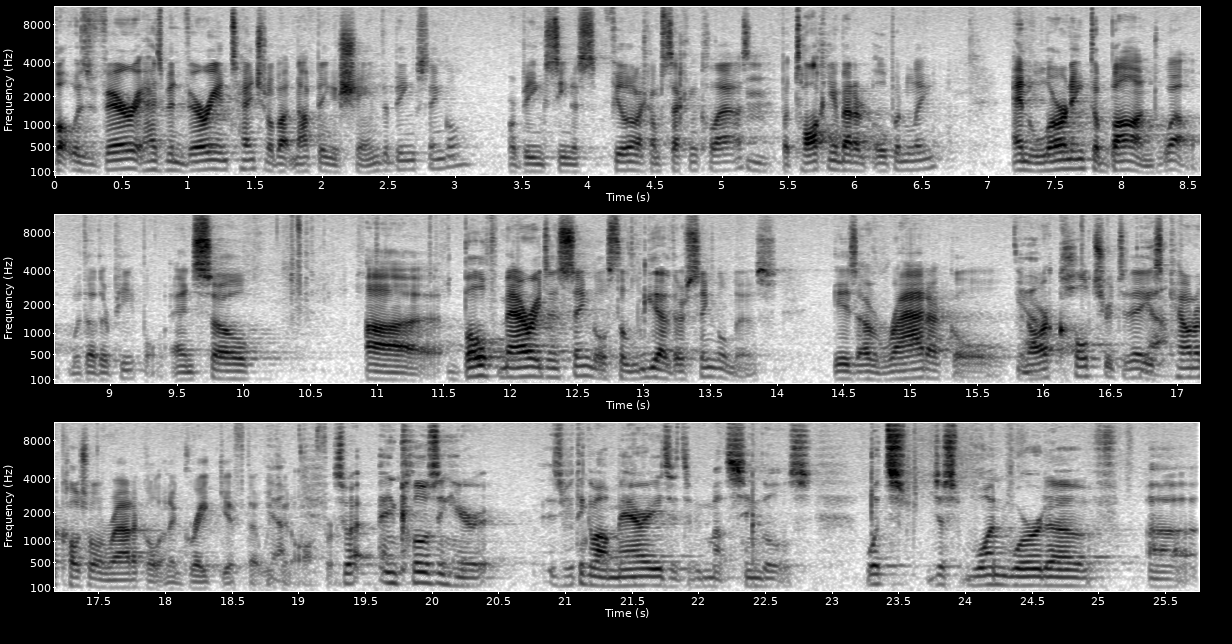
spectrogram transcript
but was very, has been very intentional about not being ashamed of being single or being seen as feeling like I'm second class, but talking about it openly and learning to bond well with other people. And so, uh, both marrieds and singles to lead out of their singleness is a radical in Yeah. our culture today is countercultural and radical and a great gift that we Yeah. can offer. So, uh, in closing here, as we think about marrieds, as we think about singles, what's just one word of uh,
